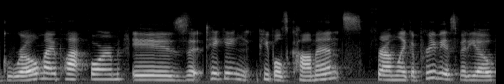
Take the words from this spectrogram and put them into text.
grow my platform is taking people's comments from like a previous video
